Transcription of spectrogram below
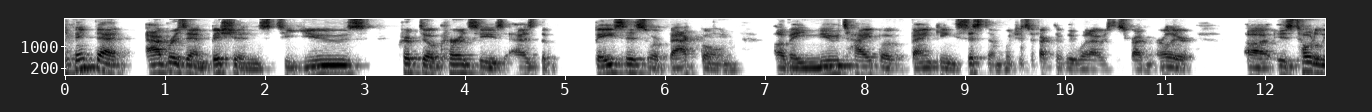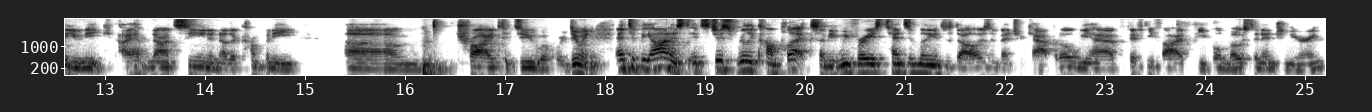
think that Abra's ambitions to use cryptocurrencies as the basis or backbone of a new type of banking system, which is effectively what I was describing earlier, uh, is totally unique. I have not seen another company um, try to do what we're doing. And to be honest, it's just really complex. I mean, we've raised tens of millions of dollars in venture capital. We have 55 people, most in engineering,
